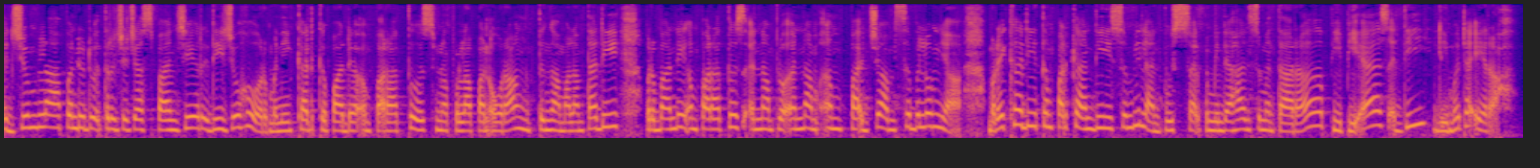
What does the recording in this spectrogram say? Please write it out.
Jumlah penduduk terjejas banjir di Johor meningkat kepada 498 orang tengah malam tadi berbanding 466 4 jam sebelumnya. Mereka ditempatkan di 9 pusat pemindahan sementara PPS di 5 daerah.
